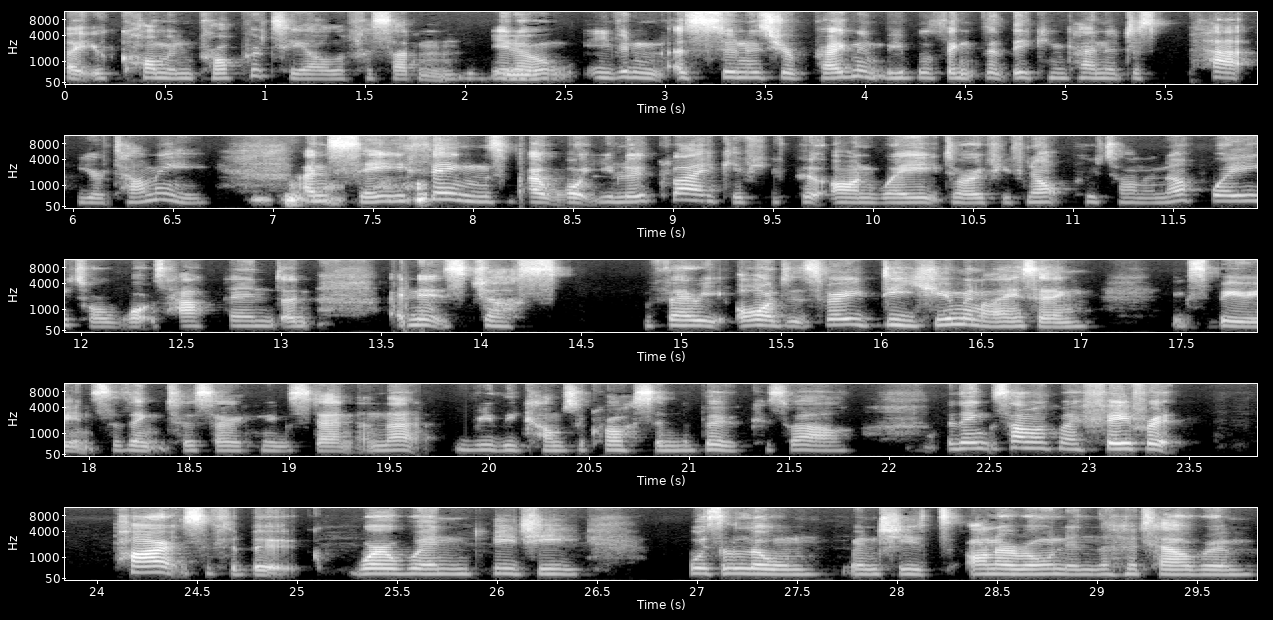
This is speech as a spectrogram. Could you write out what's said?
like your common property all of a sudden. Mm-hmm. You know, even as soon as you're pregnant, people think that they can kind of just pat your tummy and say things about what you look like if you've put on weight or if you've not put on enough weight or what's happened and and it's just very odd. It's very dehumanizing experience, I think, to a certain extent. And that really comes across in the book as well. I think some of my favorite parts of the book were when Gigi was alone when she's on her own in the hotel room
